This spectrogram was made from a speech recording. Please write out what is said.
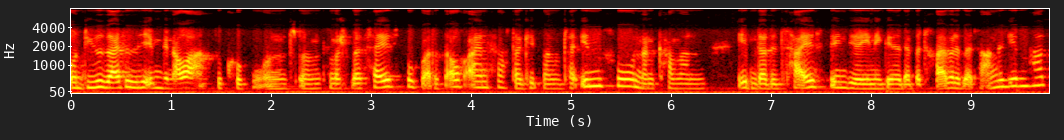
und diese Seite sich eben genauer anzugucken. Und ähm, zum Beispiel bei Facebook war das auch einfach, da geht man unter Info und dann kann man eben da Details sehen, die derjenige, der Betreiber der Seite angegeben hat.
